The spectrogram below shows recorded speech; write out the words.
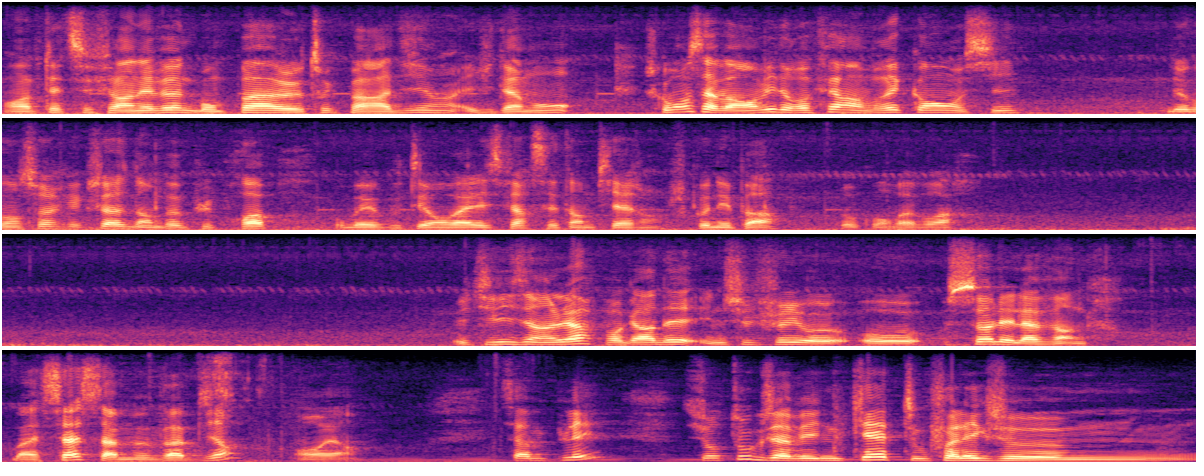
On va peut-être se faire un event, bon pas le truc paradis hein, évidemment. Je commence à avoir envie de refaire un vrai camp aussi. De construire quelque chose d'un peu plus propre. Bon bah écoutez on va aller se faire c'est un piège, hein. je connais pas. Donc on va voir. Utiliser un leurre pour garder une sulfurie au, sol et la vaincre. Bah ça, ça me va bien, en vrai. hein. Ça me plaît. Surtout que j'avais une quête où fallait que je,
